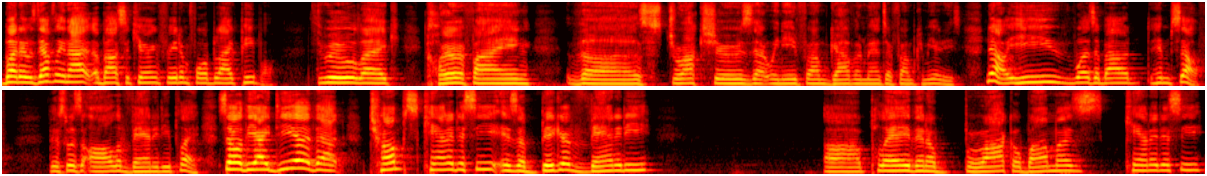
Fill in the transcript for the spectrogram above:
But it was definitely not about securing freedom for black people through like clarifying the structures that we need from government or from communities. No, he was about himself. This was all a vanity play. So the idea that Trump's candidacy is a bigger vanity uh, play than a Barack Obama's candidacy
